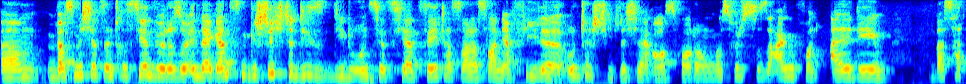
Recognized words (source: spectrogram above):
Ähm, was mich jetzt interessieren würde, so in der ganzen Geschichte, die, die du uns jetzt hier erzählt hast, weil das waren ja viele unterschiedliche Herausforderungen. Was würdest du sagen von all dem? Was hat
